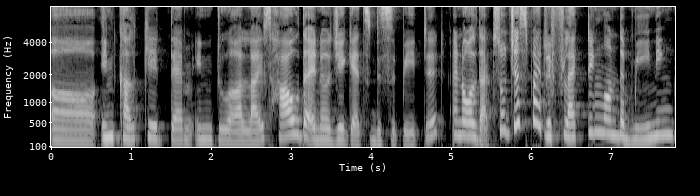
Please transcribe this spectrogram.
uh, inculcate them into our lives, how the energy gets dissipated, and all that. So, just by reflecting on the meaning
